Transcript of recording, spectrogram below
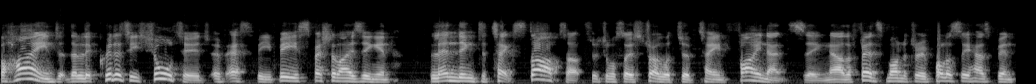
behind the liquidity shortage of SVB, specializing in lending to tech startups, which also struggled to obtain financing. Now, the Fed's monetary policy has been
